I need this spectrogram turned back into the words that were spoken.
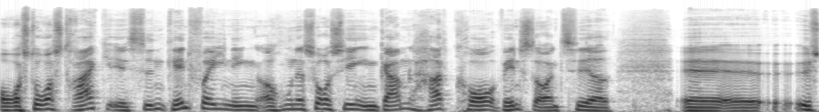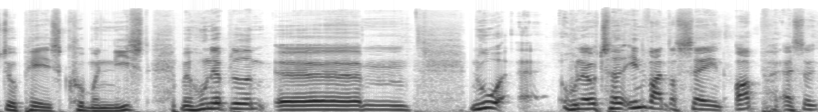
over store stræk øh, siden genforeningen, og hun er så at sige en gammel hardcore venstreorienteret øh, østeuropæisk kommunist. Men hun er blevet... Øh, nu hun har jo taget indvandrersagen op, altså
